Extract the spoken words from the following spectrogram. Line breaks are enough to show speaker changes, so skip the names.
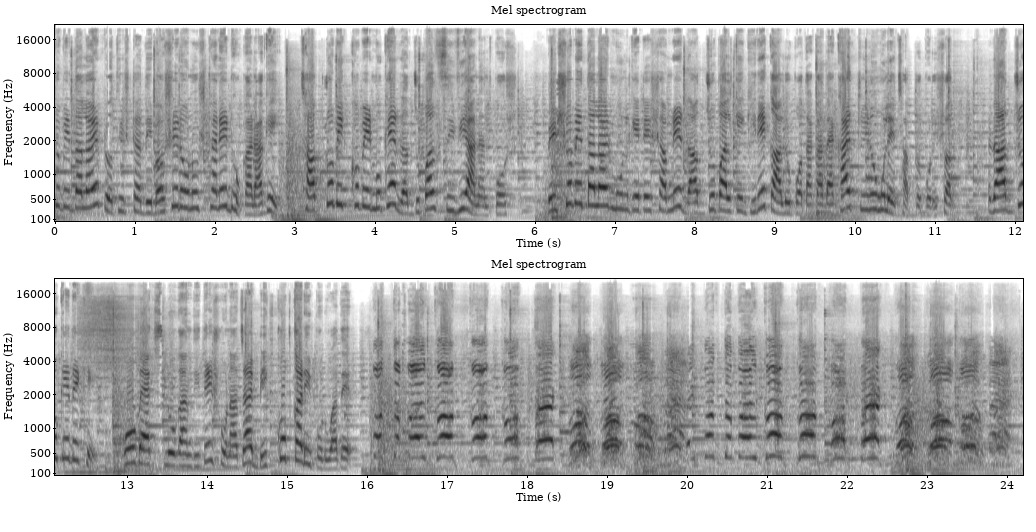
প্রতিষ্ঠা দিবসের অনুষ্ঠানে ঢোকার আগে ছাত্র বিক্ষোভের মুখে রাজ্যপাল সিভি আনন্দ বোস। বিশ্ববিদ্যালয়ের মূল গেটের সামনে রাজ্যপালকে ঘিরে কালো পতাকা দেখায় তৃণমূলের ছাত্র পরিষদ। রাজ্যকে দেখে গো ব্যাক স্লোগান দিতে শোনা যায় বিক্ষোভকারী পড়ুয়াদের।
